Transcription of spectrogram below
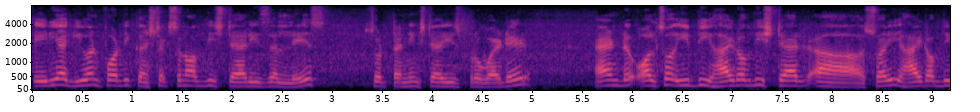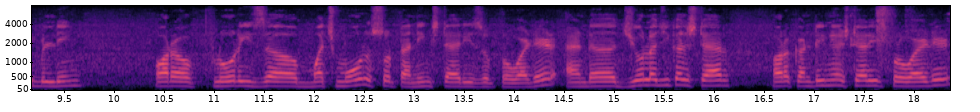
area given for the construction of the stair is uh, less so turning stair is provided. And also if the height of the stair uh, sorry height of the building or a floor is uh, much more so turning stair is provided. And uh, geological stair or a continuous stair is provided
